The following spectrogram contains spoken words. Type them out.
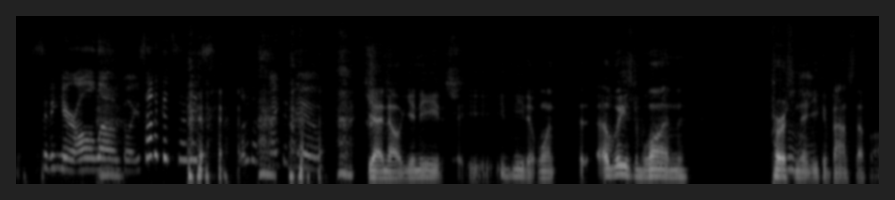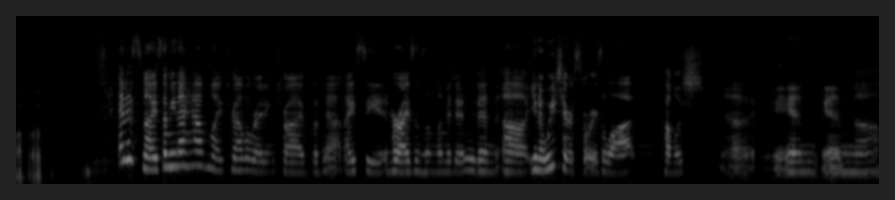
sitting here all alone, going, "Is that a good sentence? What am I trying to do?" yeah, no, you need you need it one at least one person that Mhm. you could bounce stuff off of. And it's nice. I mean, I have my travel writing tribe with that. I see it, Horizons Unlimited, and uh, you know, we share stories a lot and publish uh, in in uh,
